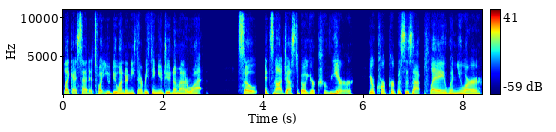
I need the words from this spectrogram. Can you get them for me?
Like I said, it's what you do underneath everything you do, no matter what. So it's not just about your career. Your core purpose is at play when you are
